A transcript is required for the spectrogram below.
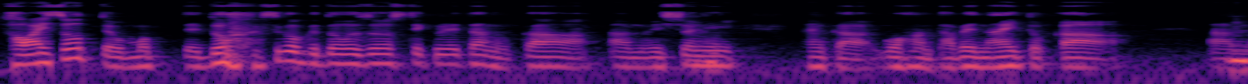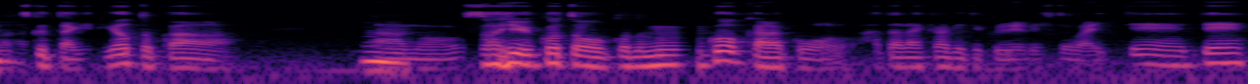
かわいそうって思って、どう、すごく同情してくれたのか、あの、一緒になんかご飯食べないとか、あの、うん。作ってあげるよとか、うん、あの、そういうことを、この向こうからこう、働きかけてくれる人がいて、で、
